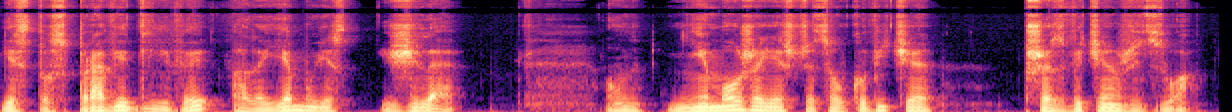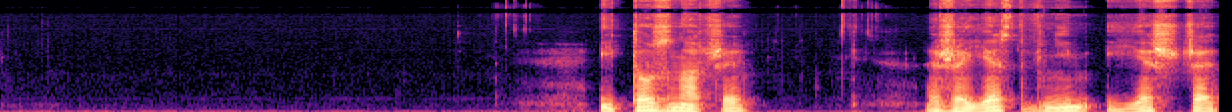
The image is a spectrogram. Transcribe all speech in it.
jest to sprawiedliwy, ale jemu jest źle. On nie może jeszcze całkowicie przezwyciężyć zła. I to znaczy, że jest w nim jeszcze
